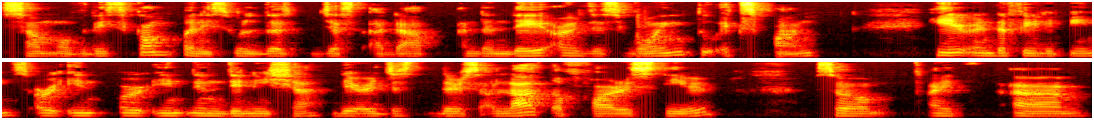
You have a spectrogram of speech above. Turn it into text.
some of these companies will just adapt and then they are just going to expand here in the Philippines or in or in Indonesia. There are just there's a lot of forest here. So I um,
